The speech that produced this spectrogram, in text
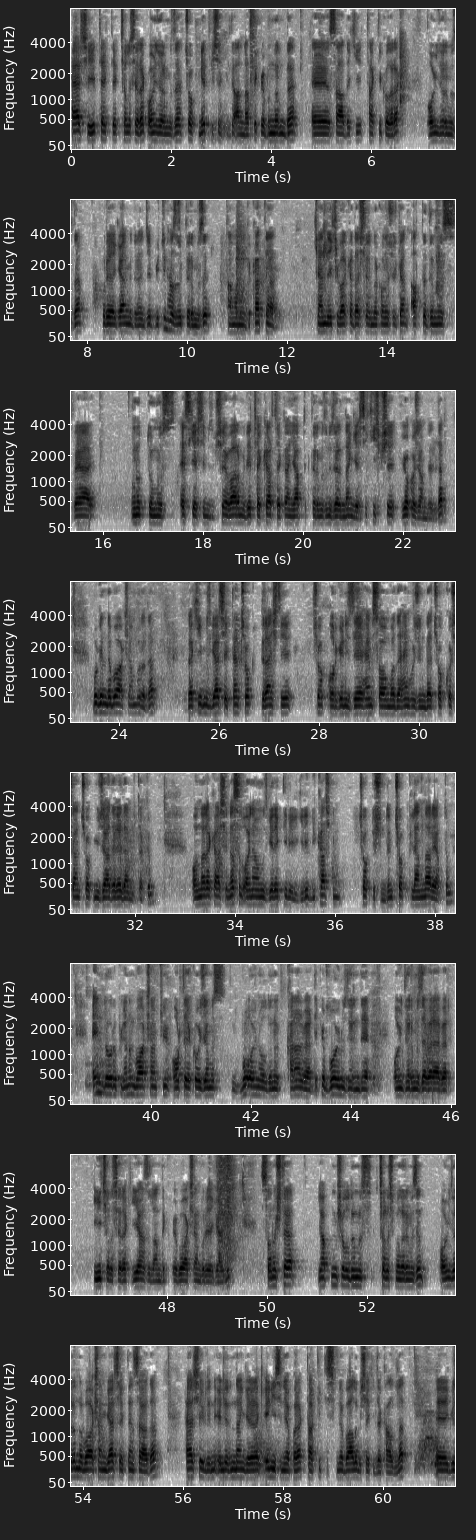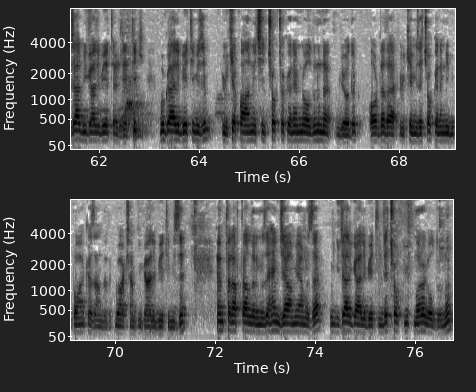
her şeyi tek tek çalışarak oyuncularımıza çok net bir şekilde anlattık ve bunların da e, sahadaki taktik olarak oyuncularımız da buraya gelmeden önce bütün hazırlıklarımızı tamamladık. Hatta kendi ekip arkadaşlarımla konuşurken atladığımız veya unuttuğumuz, es geçtiğimiz bir şey var mı diye tekrar tekrar yaptıklarımızın üzerinden geçtik. Hiçbir şey yok hocam dediler. Bugün de bu akşam burada rakibimiz gerçekten çok dirençli, çok organize hem savunmada hem hücumda çok koşan, çok mücadele eden bir takım. Onlara karşı nasıl oynamamız gerektiği ile ilgili birkaç gün çok düşündüm, çok planlar yaptım. En doğru planın bu akşamki ortaya koyacağımız bu oyun olduğunu karar verdik ve bu oyun üzerinde oyuncularımızla beraber iyi çalışarak iyi hazırlandık ve bu akşam buraya geldik. Sonuçta yapmış olduğumuz çalışmalarımızın oyuncuların da bu akşam gerçekten sahada her şeylerini ellerinden gelerek en iyisini yaparak taktik disipline bağlı bir şekilde kaldılar. Ee, güzel bir galibiyet elde ettik. Bu galibiyetimizin ülke puanı için çok çok önemli olduğunu da biliyorduk. Orada da ülkemize çok önemli bir puan kazandırdık bu akşamki galibiyetimizde. Hem taraftarlarımıza hem camiamıza bu güzel galibiyetinde çok büyük moral olduğunu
